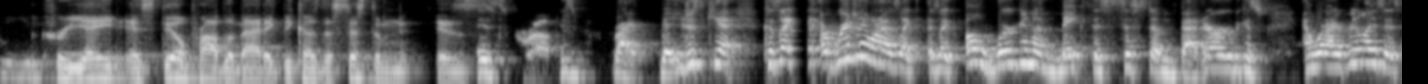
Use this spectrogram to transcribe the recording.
you create is still problematic because the system is, is corrupt. Is, right. Yeah, you just can't because like originally when I was like, it's like, oh, we're gonna make the system better because, and what I realized is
